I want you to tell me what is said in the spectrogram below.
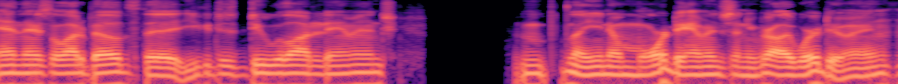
and there's a lot of builds that you could just do a lot of damage, like you know more damage than you probably were doing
